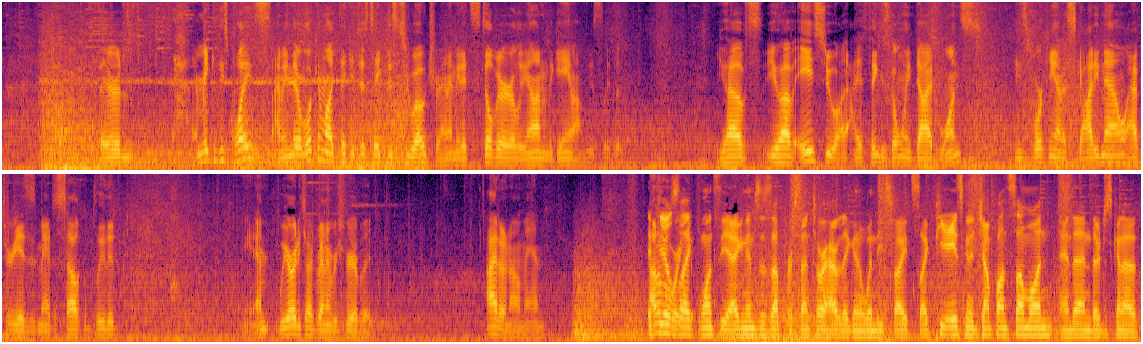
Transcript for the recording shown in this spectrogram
they're they're making these plays. I mean, they're looking like they could just take this 2-0 trend. I mean, it's still very early on in the game, obviously, but you have you have Ace who I think has only died once. He's working on a Skadi now after he has his Manta style completed. I mean, we already talked about Ember Spirit, but I don't know, man. It feels where- like once the Aghanims is up for Centaur, how are they going to win these fights? Like PA is going to jump on someone, and then they're just going to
